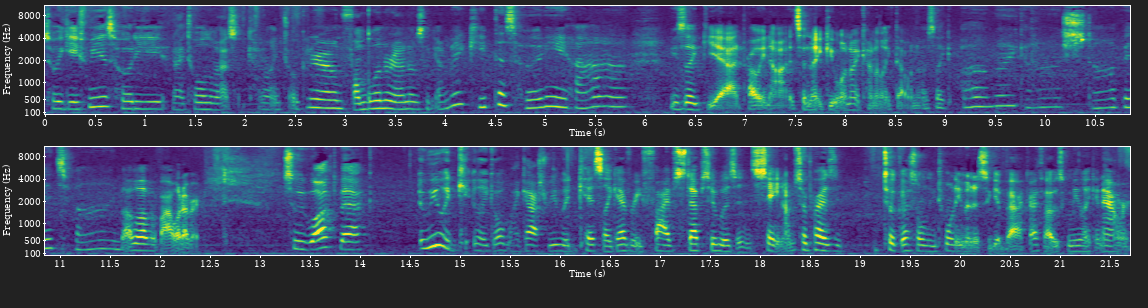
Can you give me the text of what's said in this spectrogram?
So he gave me his hoodie, and I told him I was like, kind of like joking around, fumbling around. I was like, I might keep this hoodie, ha. He's like, yeah, probably not. It's a Nike one. I kind of like that one. I was like, oh my gosh, stop, it's fine, blah blah blah blah, whatever. So we walked back, and we would like, oh my gosh, we would kiss like every five steps. It was insane. I'm surprised it took us only 20 minutes to get back. I thought it was gonna be like an hour.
